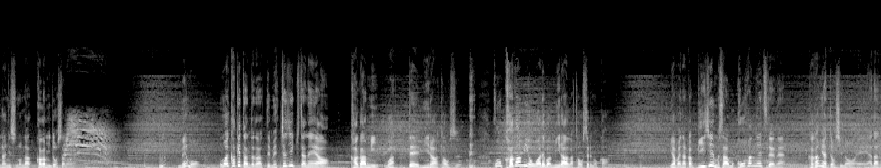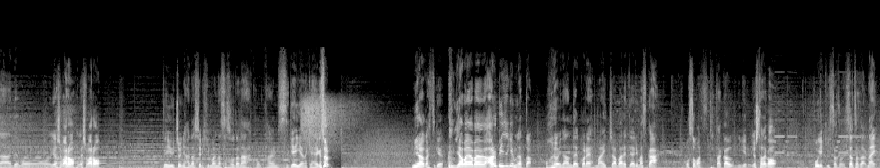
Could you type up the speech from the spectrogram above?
何？そのな鏡どうしたの？ん？メモ？お前かけたんだなってめっちゃ字汚ねえよ。鏡割ってミラー倒す。この鏡を割ればミラーが倒せるのか。やばい、なんか BGM さ、もう後半のやつだよね。鏡やってほしいのえー、やだな。でも、よし、割ろうよし、割ろうって悠長に話してる暇なさそうだな。この鏡すげえ嫌な気配がするミラーが出現。やばいやばいやばい。RPG ゲームだった。おいおいなんだよこれ。毎日暴れてやりますか。おそ松戦う。逃げる。よし戦おう。攻撃必殺技。必殺技ない。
